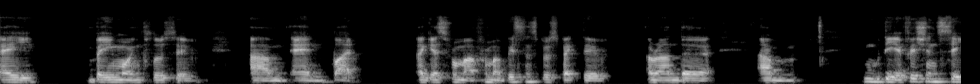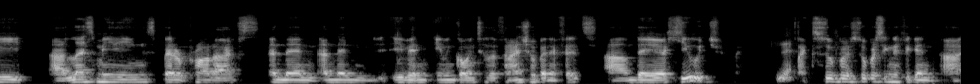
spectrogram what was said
a being more inclusive um, and but I guess from a from a business perspective, around the um, the efficiency, uh, less meetings, better products, and then and then even even going to the financial benefits, um, they are huge, yeah. like super super significant, uh,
